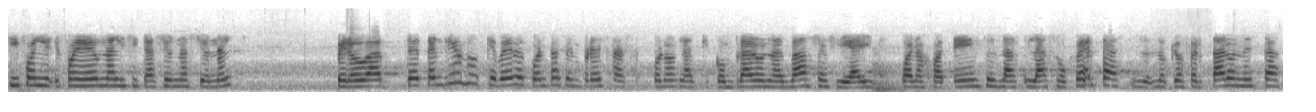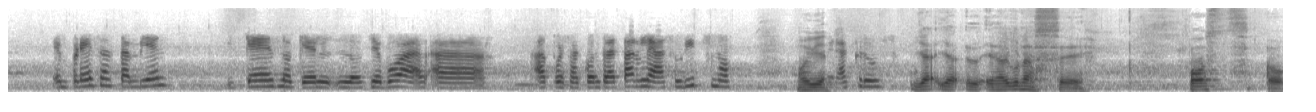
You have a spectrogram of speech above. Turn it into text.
sí fue, fue una licitación nacional, pero ah, tendríamos que ver cuántas empresas fueron las que compraron las bases y hay guanajuatenses, las, las ofertas, lo que ofertaron estas empresas también y qué es lo que los llevó a, pues a contratarle a Surismo Muy bien. Veracruz. Ya, ya en algunas eh, posts o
